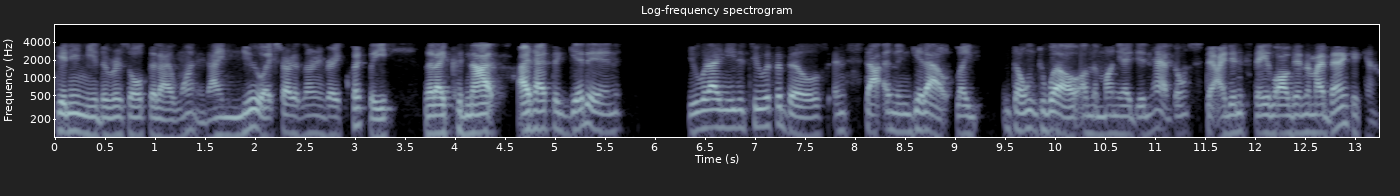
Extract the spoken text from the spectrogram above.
getting me the result that I wanted. I knew, I started learning very quickly that I could not, I'd have to get in, do what I needed to with the bills and stop and then get out. Like don't dwell on the money I didn't have. Don't stay, I didn't stay logged into my bank account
